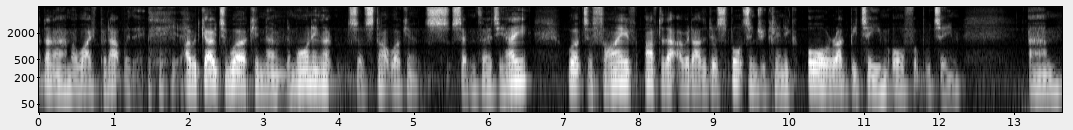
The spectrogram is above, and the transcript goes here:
I don't know how my wife put up with it. yeah. I would go to work in the, the morning, I'd sort of start working at seven thirty-eight, work till five. After that, I would either do a sports injury clinic or rugby team or football team, um,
